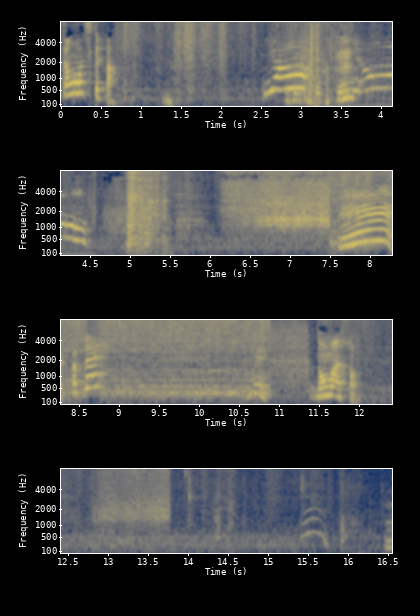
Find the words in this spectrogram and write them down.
짱 맛있겠다. 소리 갖고 갈게. 음, 어때? 너무 맛있어. 음,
